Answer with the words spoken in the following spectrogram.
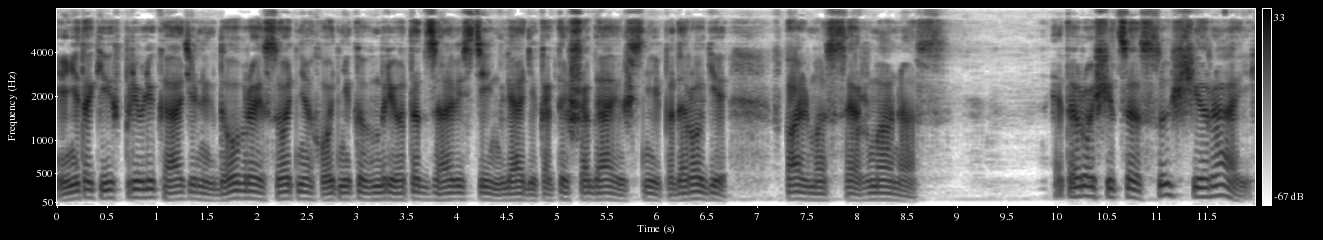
И не таких привлекательных. Добрая сотня охотников мрет от зависти, глядя, как ты шагаешь с ней по дороге в Пальмас-Эрманас. Это рощица — сущий рай».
